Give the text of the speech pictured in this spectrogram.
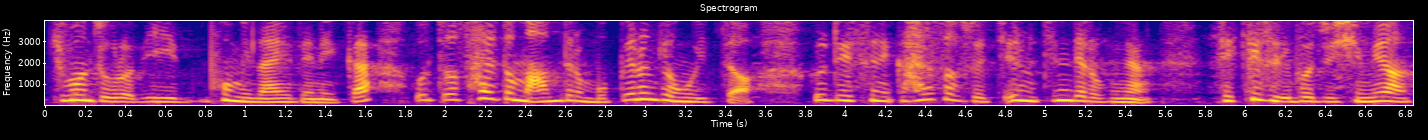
기본적으로 이 폼이 나야 되니까 또 살도 마음대로 못 빼는 경우 있죠. 그것도 있으니까 할 수 없어요. 찐, 찐대로 그냥 재킷을 입어주시면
